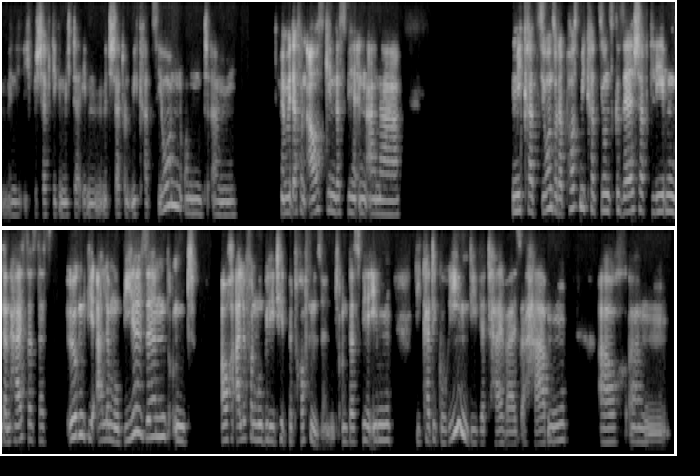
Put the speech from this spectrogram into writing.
ich, ich beschäftige mich da eben mit Stadt und Migration. Und ähm, wenn wir davon ausgehen, dass wir in einer Migrations- oder Postmigrationsgesellschaft leben, dann heißt das, dass irgendwie alle mobil sind und auch alle von Mobilität betroffen sind. Und dass wir eben die Kategorien, die wir teilweise haben, auch ähm,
